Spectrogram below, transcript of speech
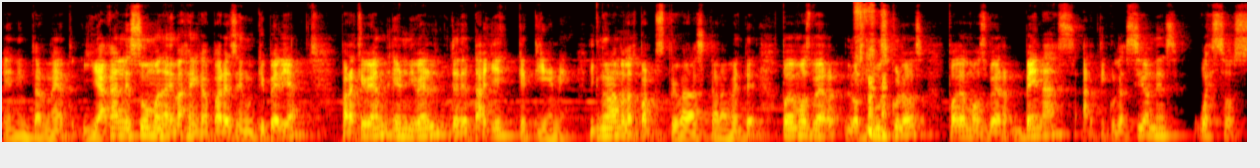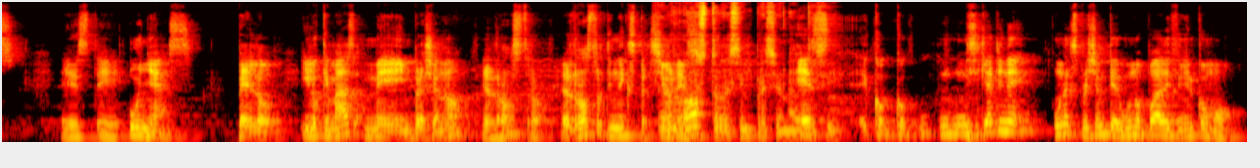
en internet y háganle zoom a la imagen que aparece en Wikipedia para que vean el nivel de detalle que tiene. Ignorando las partes privadas claramente, podemos ver los músculos, podemos ver venas, articulaciones, huesos, este, uñas, pelo. Y lo que más me impresionó, el rostro. El rostro tiene expresiones. El rostro es impresionante, sí. Eh, ni siquiera tiene una expresión que uno pueda definir como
